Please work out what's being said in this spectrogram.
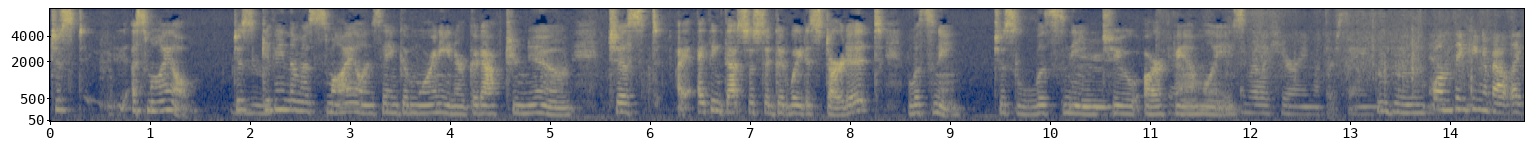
just a smile. Just mm-hmm. giving them a smile and saying good morning or good afternoon. Just, I, I think that's just a good way to start it. Listening, just listening to our families. and really hearing what they're saying. Mm-hmm. Well, I'm thinking about like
